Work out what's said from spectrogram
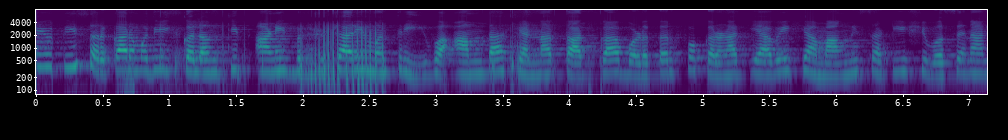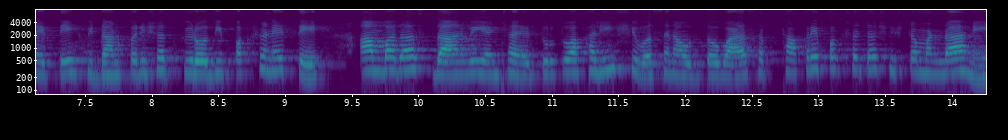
महायुती सरकारमधील कलंकित आणि भ्रष्टाचारी मंत्री व आमदार यांना तात्काळ बडतर्फ करण्यात यावे या मागणीसाठी शिवसेना नेते विधान परिषद विरोधी पक्षनेते अंबादास दानवे यांच्या नेतृत्वाखाली शिवसेना उद्धव बाळासाहेब ठाकरे पक्षाच्या शिष्टमंडळाने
